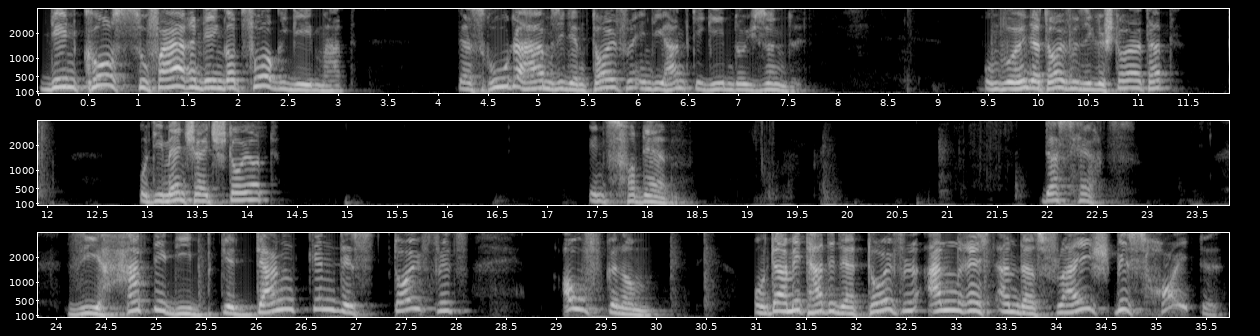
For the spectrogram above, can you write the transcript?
den Kurs zu fahren, den Gott vorgegeben hat, das Ruder haben sie dem Teufel in die Hand gegeben durch Sünde. Und wohin der Teufel sie gesteuert hat und die Menschheit steuert? Ins Verderben. Das Herz. Sie hatte die Gedanken des Teufels aufgenommen und damit hatte der Teufel Anrecht an das Fleisch bis heute.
